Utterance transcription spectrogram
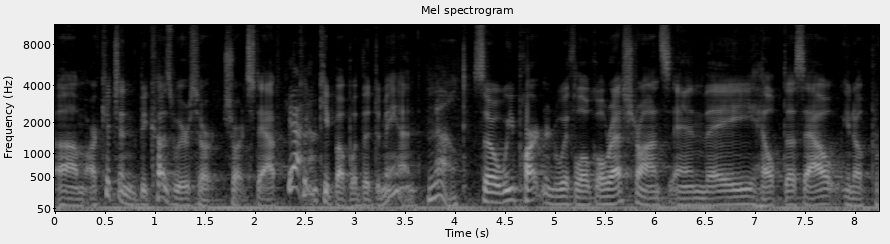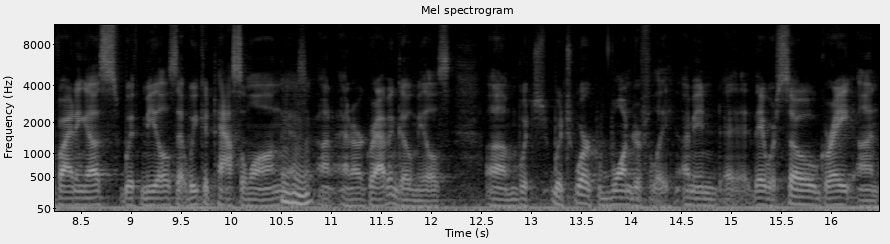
um, our kitchen, because we were short, short staffed, Yeah. couldn't keep up with the demand. No. So we partnered with local restaurants, and they helped us out. You know, providing us with meals that we could pass along as, Mm-hmm. on, on our grab and go meals, um, which which worked wonderfully. I mean, uh, they were so great on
